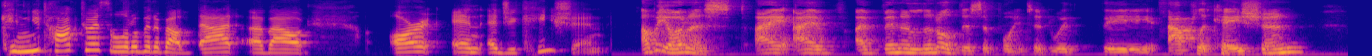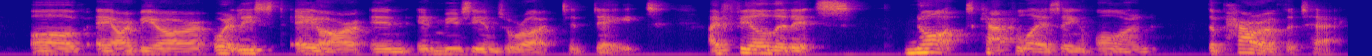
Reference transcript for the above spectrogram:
can you talk to us a little bit about that? About art and education? I'll be honest. I, have I've been a little disappointed with the application of AR VR, or at least AR in in museums or art to date. I feel that it's not capitalizing on the power of the tech.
